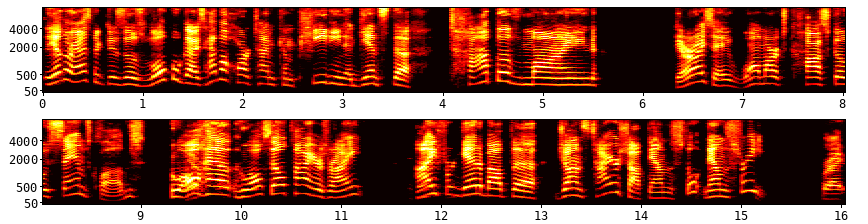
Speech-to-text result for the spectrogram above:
the other aspect is those local guys have a hard time competing against the top of mind, dare I say, Walmart's, Costco, Sam's Clubs, who all have who all sell tires, right? Mhm. I forget about the John's Tire Shop down the store down the street. Right,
